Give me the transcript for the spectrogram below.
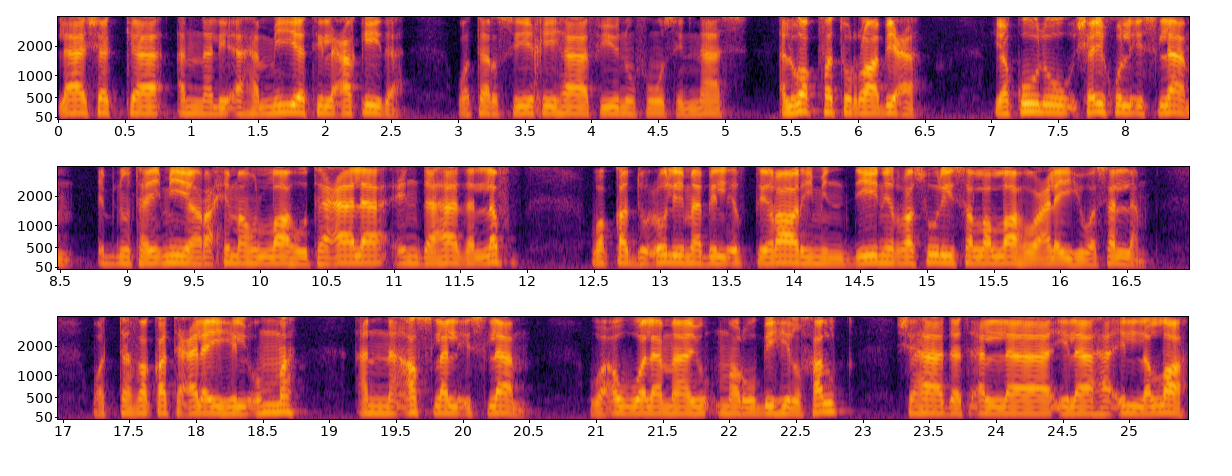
لا شك أن لأهمية العقيدة وترسيخها في نفوس الناس. الوقفة الرابعة يقول شيخ الإسلام ابن تيمية رحمه الله تعالى عند هذا اللفظ وقد علم بالاضطرار من دين الرسول صلى الله عليه وسلم واتفقت عليه الأمة أن أصل الإسلام وأول ما يؤمر به الخلق شهادة أن لا إله إلا الله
